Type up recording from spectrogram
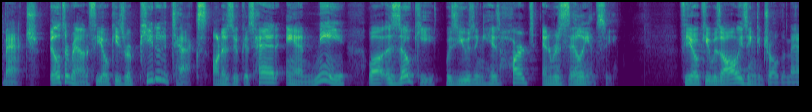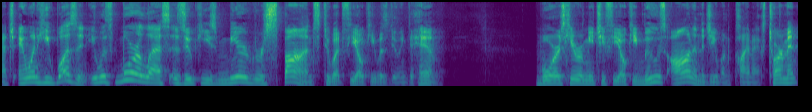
match, built around Fioki's repeated attacks on Iizuka's head and knee, while Izoki was using his heart and resiliency. Fioki was always in control of the match, and when he wasn't, it was more or less Iizuka's mirrored response to what Fioki was doing to him. War's Hiromichi Fioki moves on in the G1 Climax tournament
